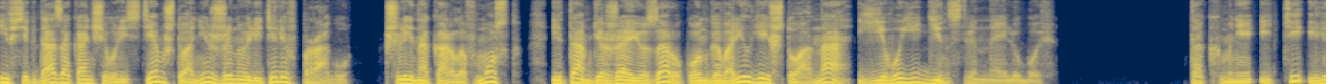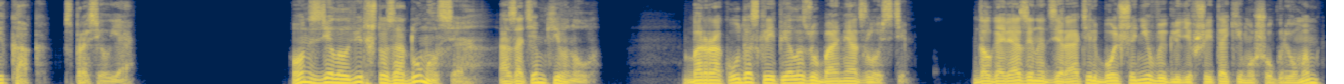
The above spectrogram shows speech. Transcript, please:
и всегда заканчивались тем, что они с женой летели в Прагу, шли на Карлов мост, и там, держа ее за руку, он говорил ей, что она — его единственная любовь. «Так мне идти или как?» — спросил я. Он сделал вид, что задумался, а затем кивнул. Барракуда скрипела зубами от злости. Долговязый надзиратель, больше не выглядевший таким уж угрюмым,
